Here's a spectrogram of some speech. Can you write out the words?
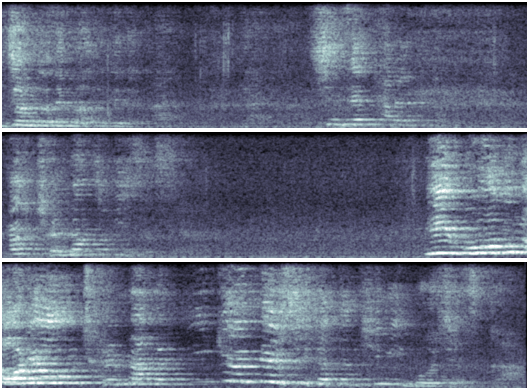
이 정도 되면 어떻게 될까요? 신세 탈핵이죠. 아주 절망 속에 있었어요. 이 모든 어려운 절망을 이겨낼 수 있었던 힘이 무엇이었을까?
